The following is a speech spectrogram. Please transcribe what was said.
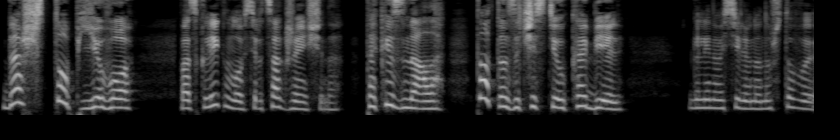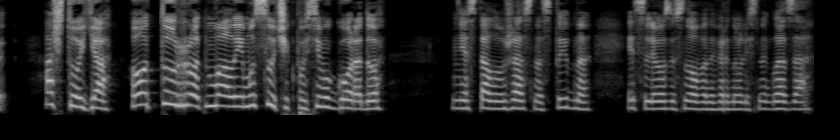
«Да чтоб его!» — воскликнула в сердцах женщина. «Так и знала! Тот-то зачистил кобель!» «Галина Васильевна, ну что вы...» «А что я? Вот урод малый ему сучек по всему городу!» Мне стало ужасно стыдно, и слезы снова навернулись на глаза.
